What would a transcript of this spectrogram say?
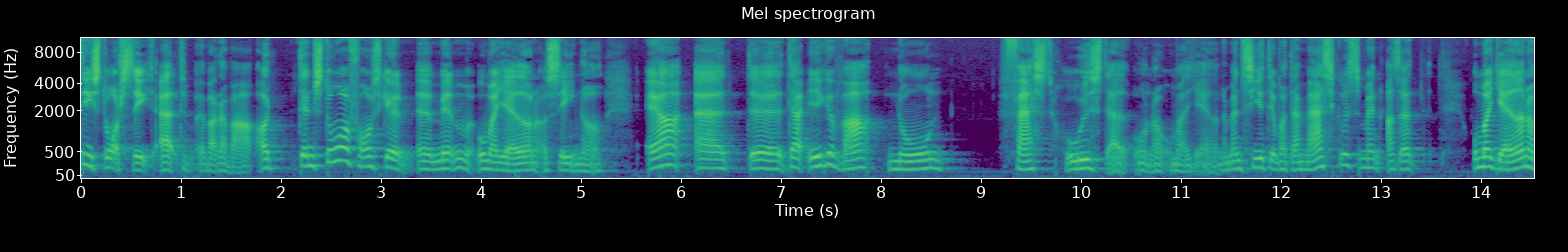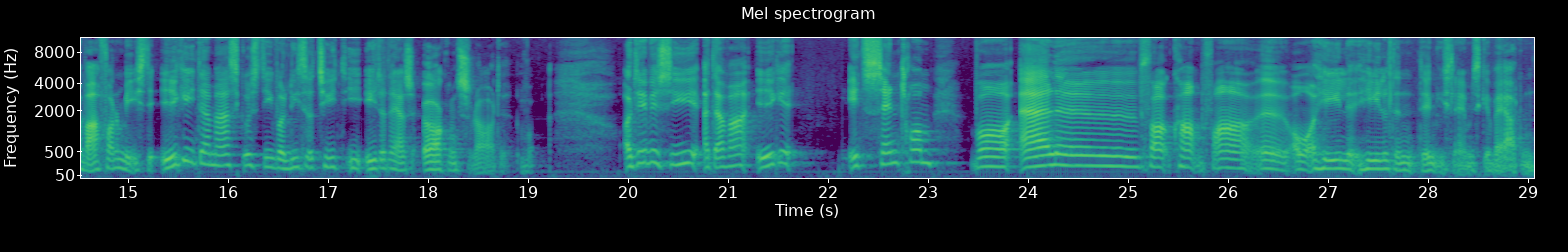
Det er stort set alt, hvad der var. Og den store forskel øh, mellem umayyaderne og senere er, at øh, der ikke var nogen fast hovedstad under umayyaderne. Man siger, at det var Damaskus, men altså, umayyaderne var for det meste ikke i Damaskus, de var lige så tit i et af deres ørkenslotte. Og det vil sige, at der var ikke et centrum, hvor alle folk kom fra øh, over hele, hele den, den islamiske verden.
